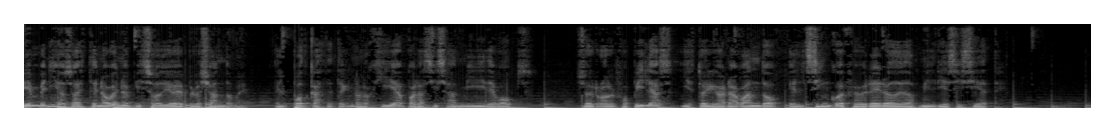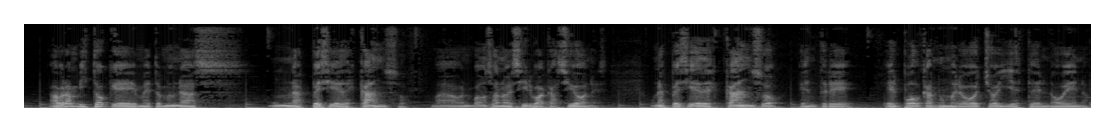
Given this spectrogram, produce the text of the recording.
Bienvenidos a este noveno episodio de Ployándome, el podcast de tecnología para sysadmin y DevOps. Soy Rodolfo Pilas y estoy grabando el 5 de febrero de 2017. Habrán visto que me tomé unas, una especie de descanso, vamos a no decir vacaciones, una especie de descanso entre el podcast número 8 y este el noveno.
